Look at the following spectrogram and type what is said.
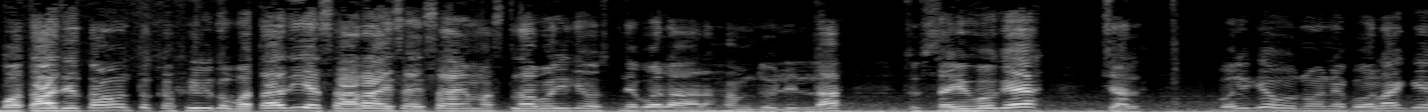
बता देता हूँ तो कफील को बता दिया सारा ऐसा ऐसा है मसला बोल के उसने बोला अलहमदुल्ला तो सही हो गया चल। बोल के उन्होंने बोला कि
